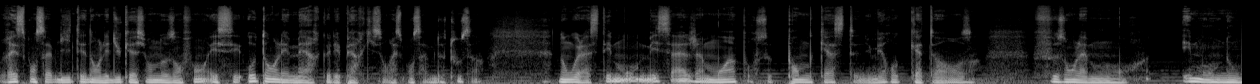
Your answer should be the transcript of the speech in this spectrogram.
responsabilité dans l'éducation de nos enfants, et c'est autant les mères que les pères qui sont responsables de tout ça. Donc voilà, c'était mon message à moi pour ce podcast numéro 14. Faisons l'amour, aimons-nous,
